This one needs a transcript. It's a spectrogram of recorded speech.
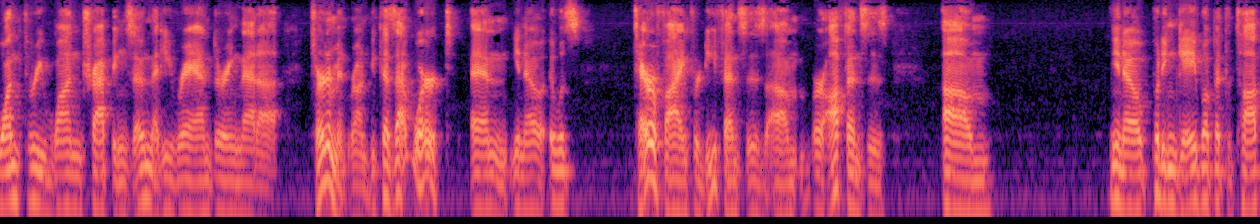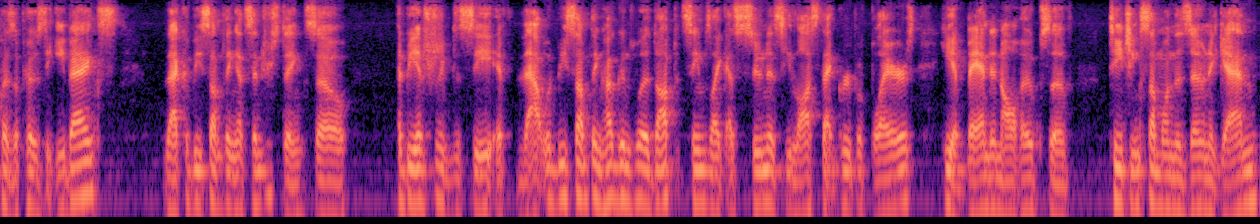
one three one trapping zone that he ran during that uh, tournament run because that worked, and you know, it was terrifying for defenses um, or offenses. Um, you know, putting Gabe up at the top as opposed to Ebanks, that could be something that's interesting. So I'd be interested to see if that would be something Huggins would adopt. It seems like as soon as he lost that group of players, he abandoned all hopes of teaching someone the zone again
